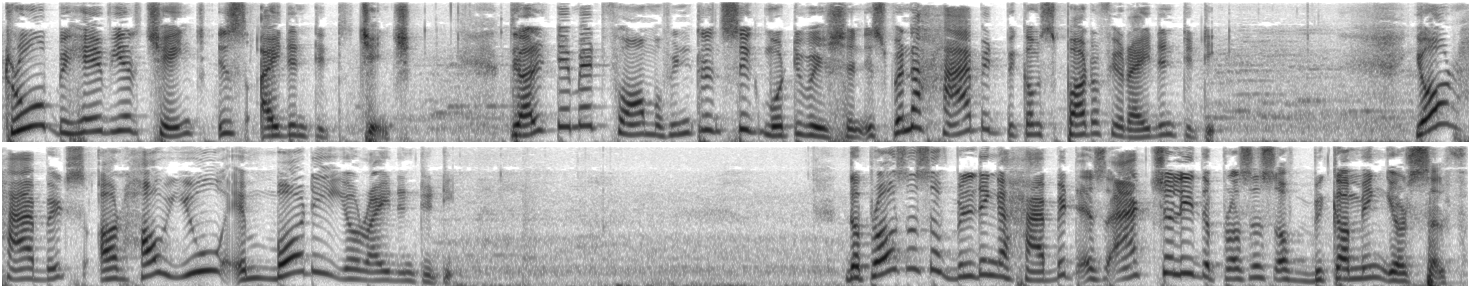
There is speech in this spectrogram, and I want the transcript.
True behavior change is identity change. The ultimate form of intrinsic motivation is when a habit becomes part of your identity. Your habits are how you embody your identity. The process of building a habit is actually the process of becoming yourself.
